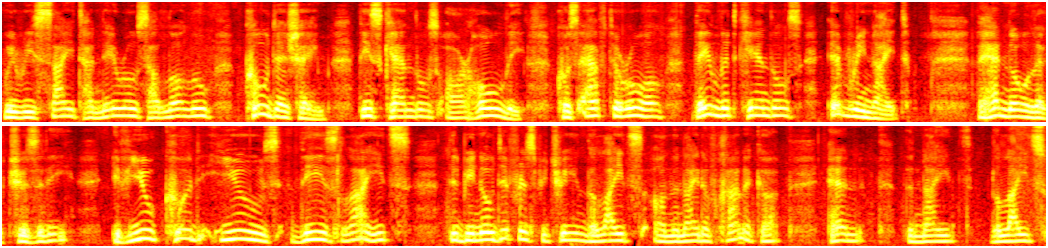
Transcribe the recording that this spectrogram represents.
we recite Haneros Halolu Kodeshem. These candles are holy, because after all, they lit candles every night. They had no electricity. If you could use these lights, there'd be no difference between the lights on the night of Hanukkah and the night, the lights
